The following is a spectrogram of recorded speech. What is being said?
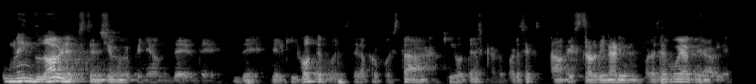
una indudable extensión, en mi opinión, de, del Quijote, pues, de la propuesta quijotesca. Me parece extraordinario, me parece muy admirable.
